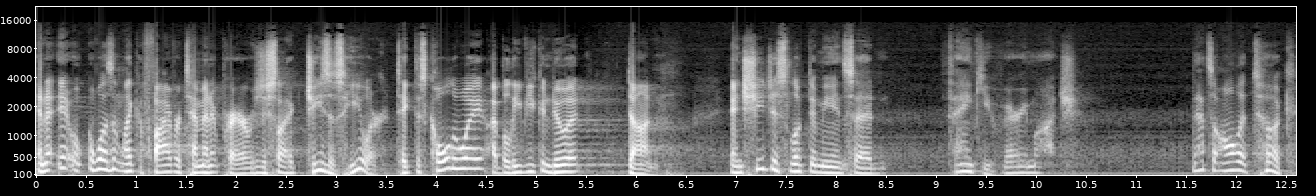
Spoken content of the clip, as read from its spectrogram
and it wasn't like a five or 10 minute prayer. It was just like, Jesus, healer, take this cold away. I believe you can do it. Done. And she just looked at me and said, Thank you very much. That's all it took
